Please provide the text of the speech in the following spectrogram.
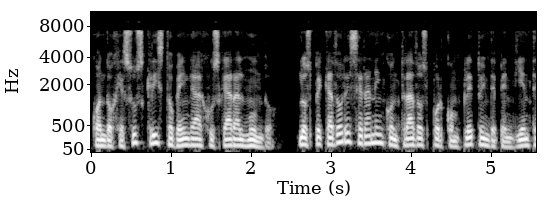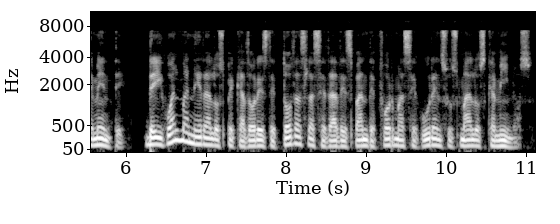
cuando Jesús Cristo venga a juzgar al mundo, los pecadores serán encontrados por completo independientemente, de igual manera los pecadores de todas las edades van de forma segura en sus malos caminos,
